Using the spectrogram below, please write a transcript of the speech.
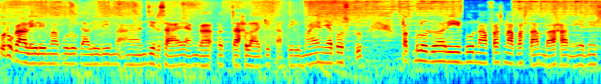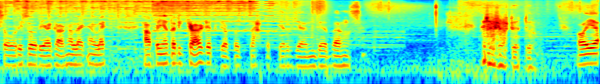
10 kali 50 kali 5 anjir saya nggak pecah lagi tapi lumayan ya bosku. 42.000 nafas-nafas tambahan ini sorry sorry agak ngelek-ngelek. HP-nya tadi kaget gak pecah petir janda bangsa aduh aduh aduh, aduh. Oh ya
